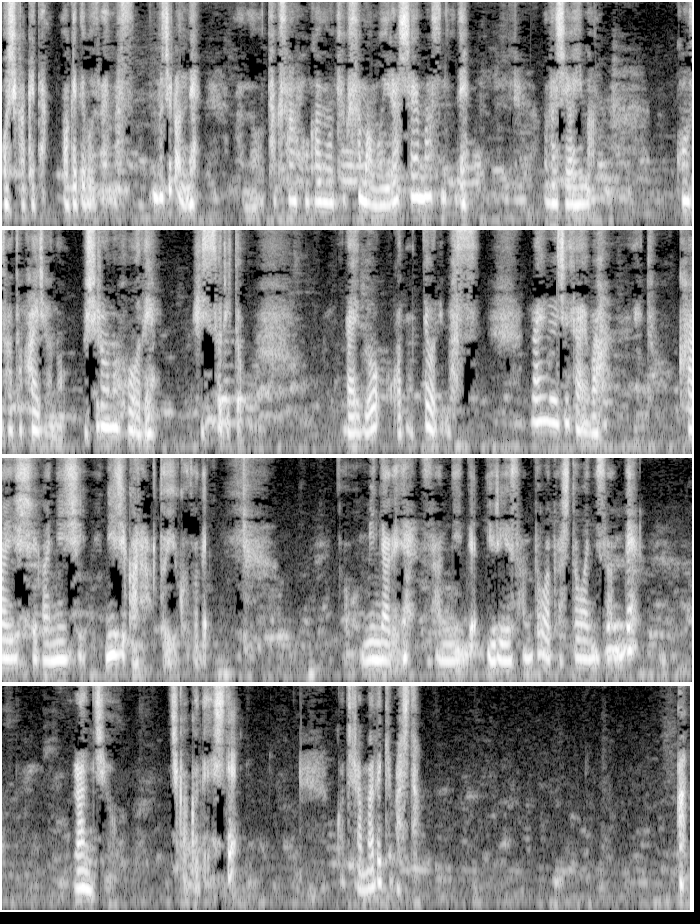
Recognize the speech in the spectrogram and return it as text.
押しかけたわけでございます。もちろんね、あの、たくさん他のお客様もいらっしゃいますので、私は今、コンサート会場の後ろの方で、ひっそりとライブを行っております。ライブ自体は、えっ、と、開始が2時、2時からということで、みんなでね、3人で、ゆりえさんと私とワニさんで、ランチを近くでして、こちらまで来ました。あ、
